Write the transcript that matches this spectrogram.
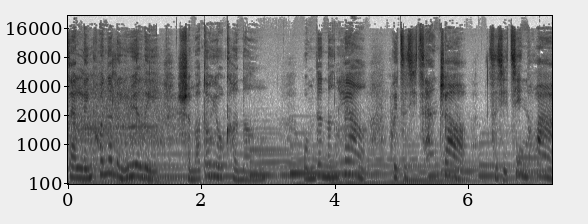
在灵魂的领域里，什么都有可能。我们的能量会自己参照、自己进化、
